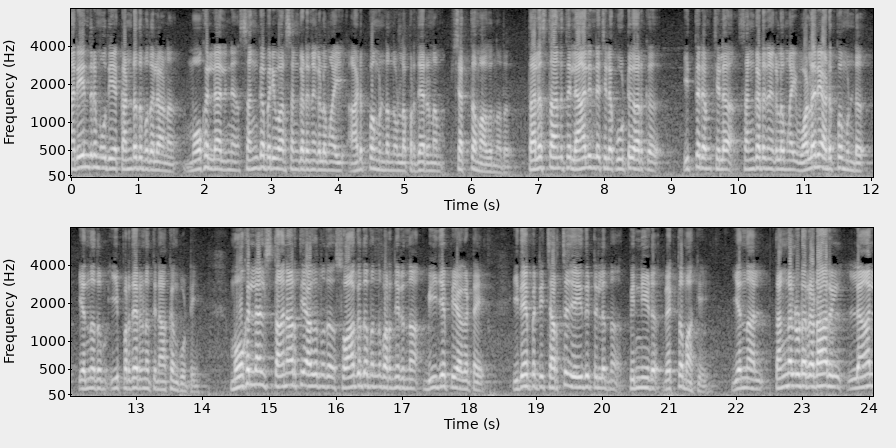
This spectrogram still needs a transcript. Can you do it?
നരേന്ദ്രമോദിയെ കണ്ടത് മുതലാണ് മോഹൻലാലിന് സംഘപരിവാർ സംഘടനകളുമായി അടുപ്പമുണ്ടെന്നുള്ള പ്രചാരണം ശക്തമാകുന്നത്. തലസ്ഥാനത്ത് ലാലിന്റെ ചില കൂട്ടുകാർക്ക് ഇത്തരം ചില സംഘടനകളുമായി വളരെ അടുപ്പമുണ്ട് എന്നതും ഈ പ്രചരണത്തിനാക്കം കൂട്ടി. മോഹൻലാൽ സ്ഥാനാർത്ഥിയാകുന്നത് സ്വാഗതമെന്ന് പറഞ്ഞിരുന്ന ബി ജെ പി ആകട്ടെ ഇതേപ്പറ്റി ചർച്ച ചെയ്തിട്ടില്ലെന്ന് പിന്നീട് വ്യക്തമാക്കി. എന്നാൽ തങ്ങളുടെ റഡാറിൽ ലാൽ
